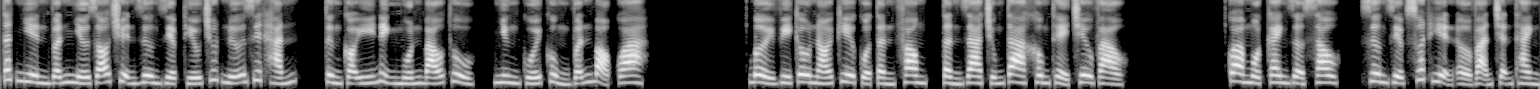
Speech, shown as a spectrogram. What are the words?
tất nhiên vẫn nhớ rõ chuyện Dương Diệp thiếu chút nữa giết hắn, từng có ý định muốn báo thù, nhưng cuối cùng vẫn bỏ qua. Bởi vì câu nói kia của Tần Phong, Tần gia chúng ta không thể trêu vào. Qua một canh giờ sau, Dương Diệp xuất hiện ở vạn trận thành.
